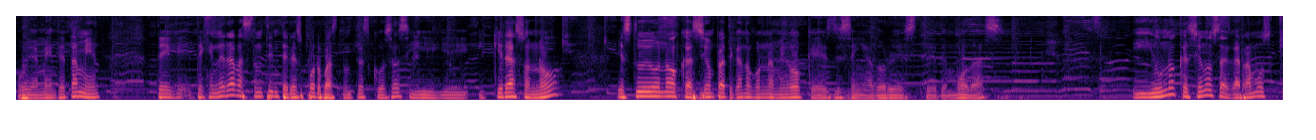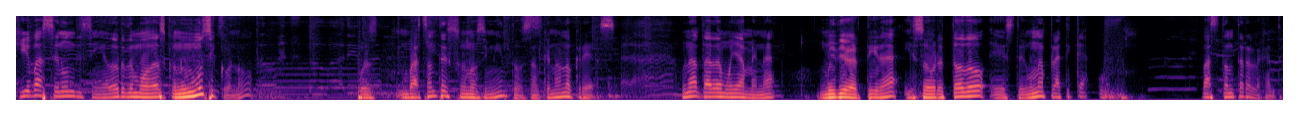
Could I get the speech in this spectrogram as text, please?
obviamente también te, te genera bastante interés por bastantes cosas y, y- y quieras o no, estuve una ocasión platicando con un amigo que es diseñador este, de modas y una ocasión nos agarramos que iba a ser un diseñador de modas con un músico, ¿no? Pues bastantes conocimientos, aunque no lo creas. Una tarde muy amena, muy divertida y sobre todo este, una plática uf, bastante relajante.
